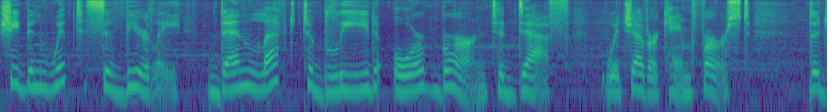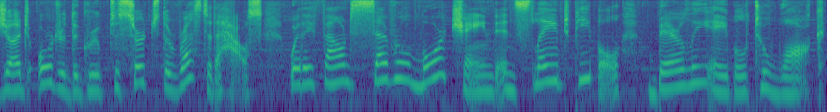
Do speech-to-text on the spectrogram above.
She'd been whipped severely, then left to bleed or burn to death, whichever came first. The judge ordered the group to search the rest of the house, where they found several more chained, enslaved people barely able to walk.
